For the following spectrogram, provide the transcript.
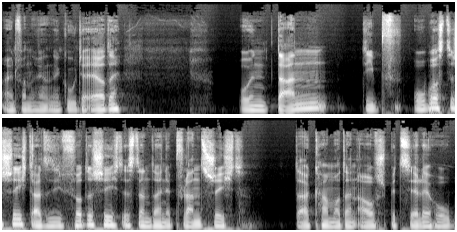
einfach eine, eine gute Erde. Und dann die oberste Schicht, also die vierte Schicht, ist dann deine Pflanzschicht. Da kann man dann auch spezielle Ho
